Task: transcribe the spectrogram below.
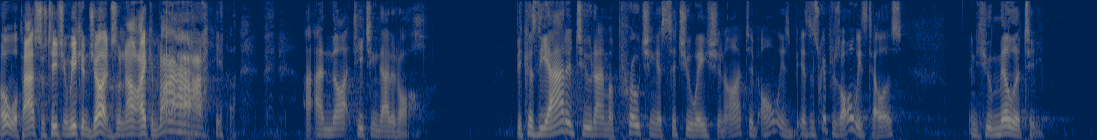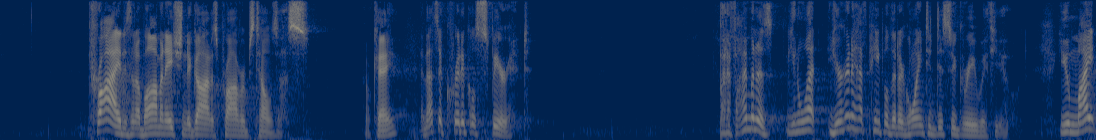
oh, well, pastor's teaching, we can judge, so now I can, ah. Yeah. I'm not teaching that at all. Because the attitude I'm approaching a situation ought to always be, as the scriptures always tell us, in humility. Pride is an abomination to God, as Proverbs tells us. Okay? And that's a critical spirit. But if I'm going to, you know what? You're going to have people that are going to disagree with you. You might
